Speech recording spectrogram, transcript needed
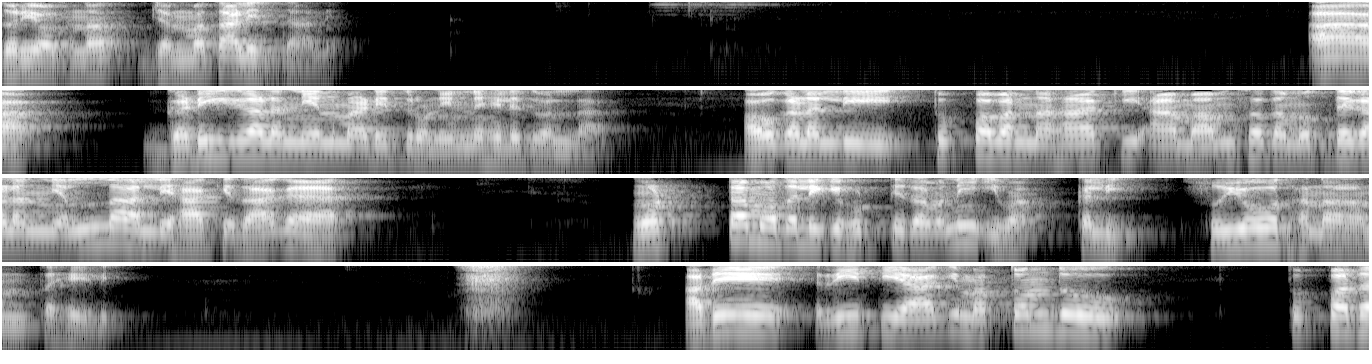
ದುರ್ಯೋಧನ ಜನ್ಮ ತಾಳಿದ್ದಾನೆ. ಆ ಗಡಿಗೆಗಳನ್ನೇನು ಮಾಡಿದ್ರು? ನಿನ್ನೆ ಹೇಳಿದ್ವಲ್ಲ. ಅವುಗಳಲ್ಲಿ ತುಪ್ಪವನ್ನು ಹಾಕಿ ಆ ಮಾಂಸದ ಮುದ್ದೆಗಳನ್ನೆಲ್ಲ ಅಲ್ಲಿ ಹಾಕಿದಾಗ ಮೊಟ್ಟ ಮೊದಲಿಗೆ ಹುಟ್ಟಿದವನೇ ಇವ, ಕಲಿ, ಸುಯೋಧನ ಅಂತ ಹೇಳಿ. ಅದೇ ರೀತಿಯಾಗಿ ಮತ್ತೊಂದು ತುಪ್ಪದ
